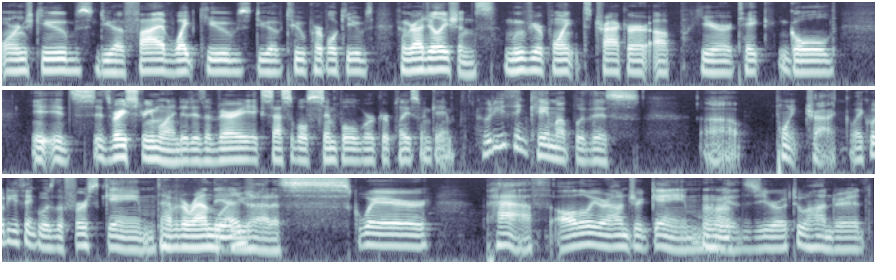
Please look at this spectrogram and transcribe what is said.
orange cubes? Do you have five white cubes? Do you have two purple cubes? Congratulations! Move your point tracker up here. Take gold. It, it's it's very streamlined. It is a very accessible, simple worker placement game. Who do you think came up with this uh, point track? Like, what do you think was the first game To have it around the where edge. you had a square path all the way around your game Uh-huh. with zero to 100,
